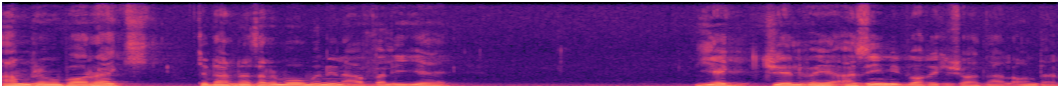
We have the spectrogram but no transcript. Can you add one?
امر مبارک که در نظر مؤمنین اولیه یک جلوه عظیمی داره که شاید الان در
